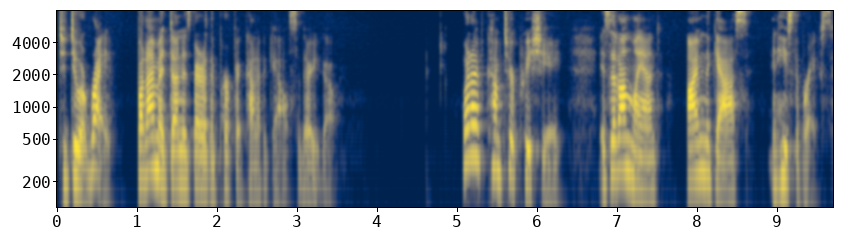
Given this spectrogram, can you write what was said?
to do it right. But I'm a done is better than perfect kind of a gal, so there you go. What I've come to appreciate is that on land, I'm the gas and he's the brakes.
